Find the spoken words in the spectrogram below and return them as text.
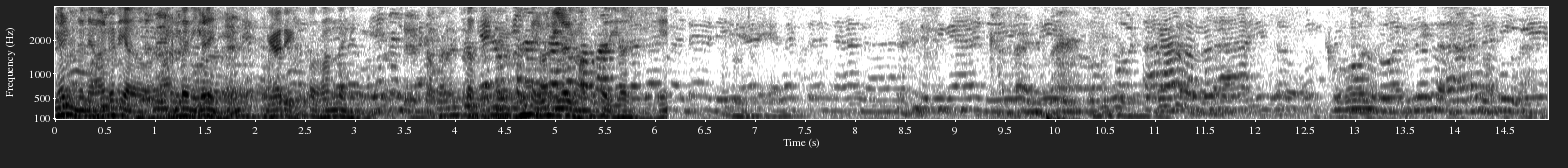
ಹೇಳಿದ್ದಾನೆ ಆಲ್ರೆಡಿ ಅಂಗನಿ ಹೇಳಿದ್ದೆ ಯಾರಿಗೆ ಅಂಗನಿ ಸರ್ ಹೇಳಿ ಸರ್ ಹೇಳಿ ನನ್ನ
